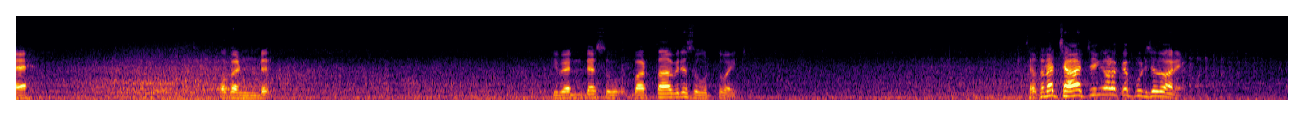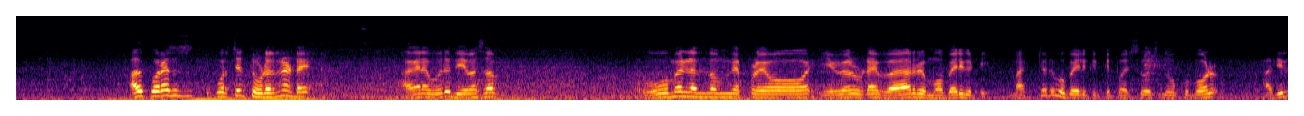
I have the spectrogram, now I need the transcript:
ഏ? ഒക്കെ ഉണ്ട് ഇവന്റെ സു ഭർത്താവിന്റെ സുഹൃത്തുമായി ചെത്തന ചാറ്റിങ്ങുകളൊക്കെ പിടിച്ചതുമാണ് അത് കുറേ കുറച്ച് തുടരുന്നുണ്ട്. അങ്ങനെ ഒരു ദിവസം റൂമിൽ നിന്നും എപ്പോഴോ ഇവരുടെ വേറൊരു മൊബൈൽ കിട്ടി. മറ്റൊരു മൊബൈൽ കിട്ടി. പരിശോധിച്ച് നോക്കുമ്പോൾ അതിൽ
